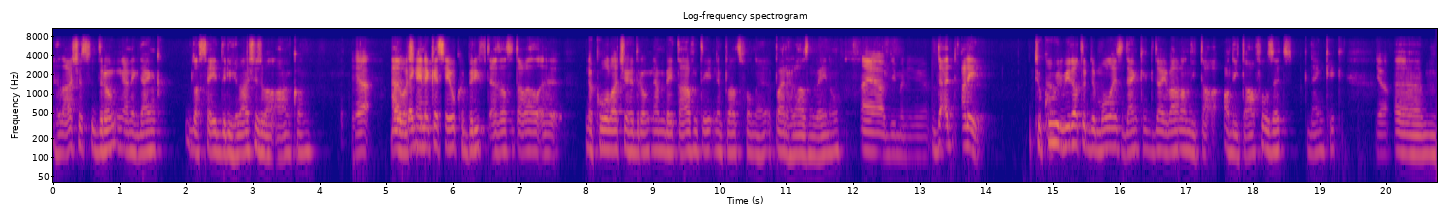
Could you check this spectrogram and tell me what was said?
glaasjes gedronken en ik denk dat zij drie glaasjes wel aan kan. ja. En denk- waarschijnlijk is zij ook gebriefd en zal ze dan wel eh, een colaatje gedronken hebben bij het avondeten in plaats van eh, een paar glazen wijn al. Nou ja, op die manier. ja. Allee, te koer wie dat er de mol is, denk ik dat je wel aan die, ta- aan die tafel zit, denk ik. Ja. Ehm,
